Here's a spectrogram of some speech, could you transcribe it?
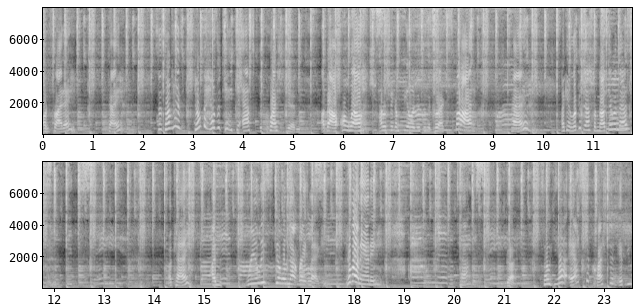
on Friday. Okay? So sometimes don't hesitate to ask the question about, oh, well, I don't think I'm feeling this in the correct spot. Okay? Again, look at this. I'm not doing this. Okay? I'm really still in that right leg. Come on, Annie. Tap. Good. So yeah, ask the question if you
